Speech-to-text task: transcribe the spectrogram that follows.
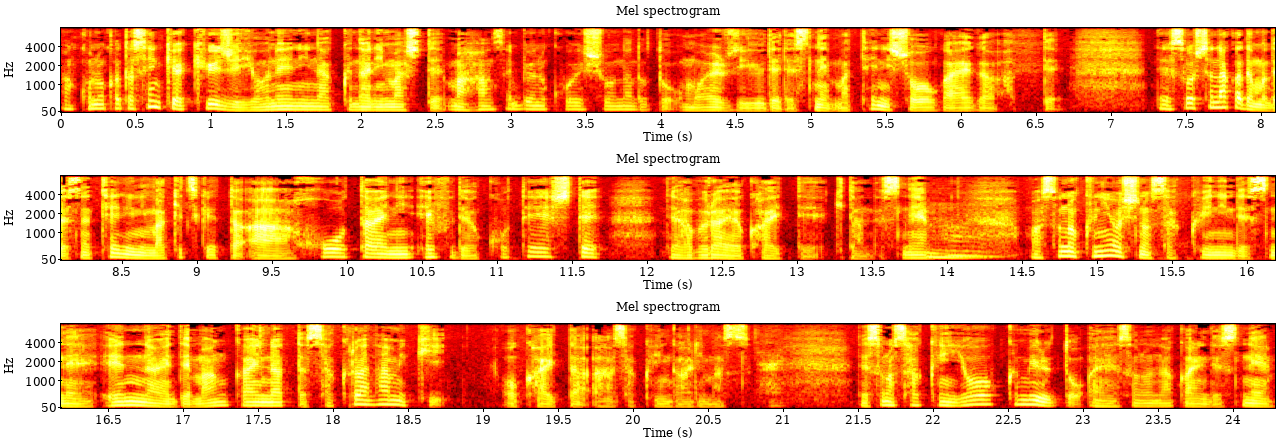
まあ、この方、1994年に亡くなりまして、まあ、ハンセン病の後遺症などと思われる理由でですね、まあ、手に障害があって、で、そうした中でもですね、手に巻きつけたあ包帯に絵筆を固定して、で、油絵を描いてきたんですね。うん、まあ、その国吉の作品にですね、園内で満開になった桜並木を書いた作品があります。はい、でその作品よく見ると、えー、その中にですね、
